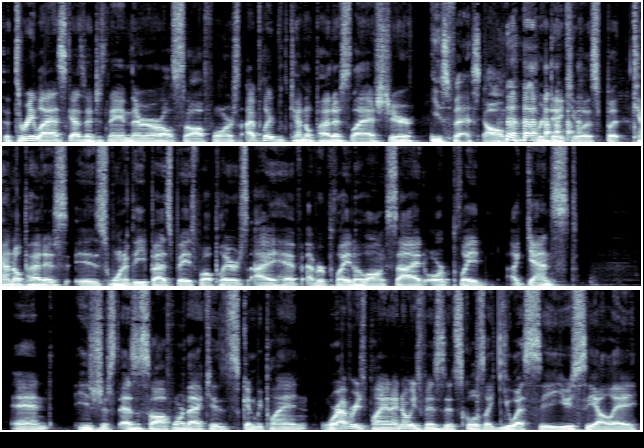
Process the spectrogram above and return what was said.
the three last guys I just named there are all sophomores. I played with Kendall Pettis last year. He's fast. Oh, ridiculous. But Kendall Pettis is one of the best baseball players I have ever played alongside or played against. And he's just, as a sophomore, that kid's going to be playing wherever he's playing. I know he's visited schools like USC, UCLA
